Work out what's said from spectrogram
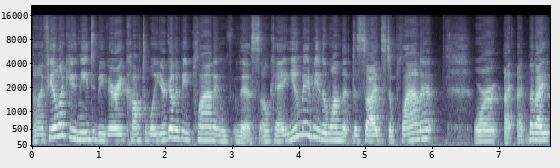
I feel like you need to be very comfortable. You're going to be planning this, okay? You may be the one that decides to plan it, or I, I but I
